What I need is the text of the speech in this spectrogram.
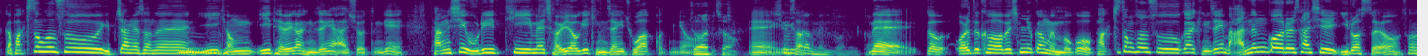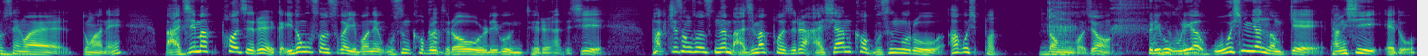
그러니까 박지성 선수 입장에서는 이경 이 대회가 굉장히 아쉬웠던 게 당시 우리 팀의 전력이 굉장히 좋았거든요. 좋았죠. 네, 그래서 16강 멤버니까. 네, 그러니까 월드컵의 16강 멤버고 박지성 선수가 굉장히 많은 거를 사실 이뤘어요 선수 생활 동안에 마지막 퍼즐을 그러니까 이동국 선수가 이번에 우승컵을 들어 올리고 은퇴를 하듯이 박지성 선수는 마지막 퍼즐을 아시안컵 우승으로 하고 싶었 던 거죠. 그리고 우리가 50년 넘게 당시에도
